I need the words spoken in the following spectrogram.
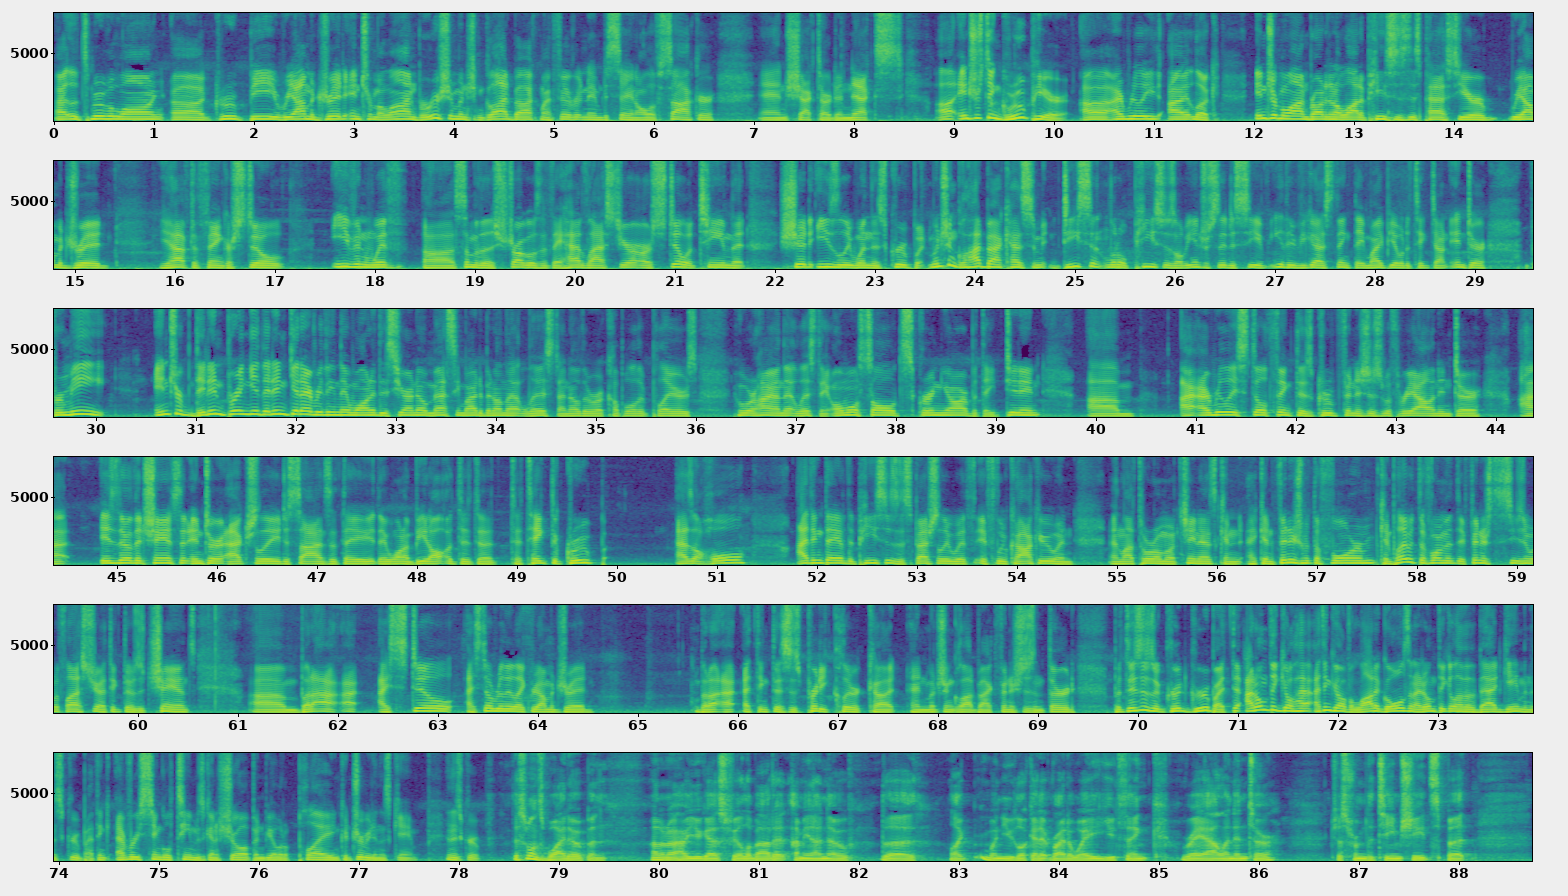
All right, let's move along. Uh, group B: Real Madrid, Inter Milan, Borussia Mönchengladbach, my favorite name to say in all of soccer, and Shakhtar Donetsk. Uh, interesting group here. Uh, I really, I look. Inter Milan brought in a lot of pieces this past year. Real Madrid, you have to think, are still, even with uh, some of the struggles that they had last year, are still a team that should easily win this group. But Mönchengladbach has some decent little pieces. I'll be interested to see if either of you guys think they might be able to take down Inter. For me, Inter, they didn't bring it. They didn't get everything they wanted this year. I know Messi might have been on that list. I know there were a couple other players who were high on that list. They almost sold Skriniar, but they didn't. Um, I, I really still think this group finishes with Real and Inter. Is there the chance that Inter actually decides that they, they want to beat all to, to, to take the group as a whole? I think they have the pieces, especially with if Lukaku and and Lautaro Martinez can can finish with the form, can play with the form that they finished the season with last year. I think there's a chance. Um, but I, I I still I still really like Real Madrid. But I, I think this is pretty clear cut, and Mönchengladbach finishes in third. But this is a good group. I th- I don't think you'll have. I think you'll have a lot of goals, and I don't think you'll have a bad game in this group. I think every single team is going to show up and be able to play and contribute in this game in this group. This one's wide open. I don't know how you guys feel about it. I mean, I know the like when you look at it right away, you think Real and Inter, just from the team sheets. But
